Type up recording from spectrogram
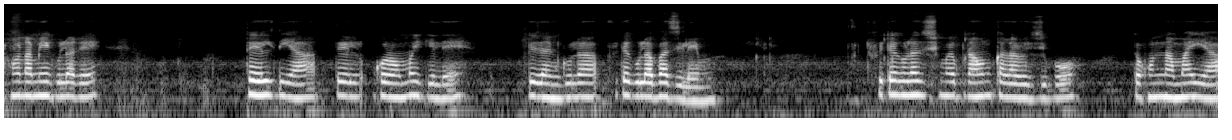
এখন আমি এগুলারে তেল দিয়া, তেল গরম হয়ে গেলে ডিজাইনগুলা ফিটাগুলা বাজিলাম ফিটাগুলা যে সময় ব্রাউন কালার হয়ে যাব, তখন নামাইয়া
